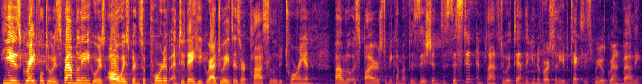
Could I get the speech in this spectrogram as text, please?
He is grateful to his family, who has always been supportive, and today he graduates as our class salutatorian. Pablo aspires to become a physician's assistant and plans to attend the University of Texas Rio Grande Valley.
